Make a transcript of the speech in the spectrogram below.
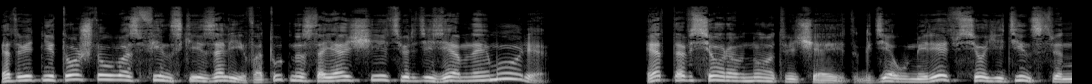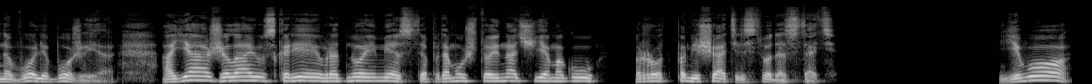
Это ведь не то, что у вас Финский залив, а тут настоящее твердиземное море. Это все равно отвечает, где умереть все единственно воля Божия, а я желаю скорее в родное место, потому что иначе я могу род помешательства достать. Его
